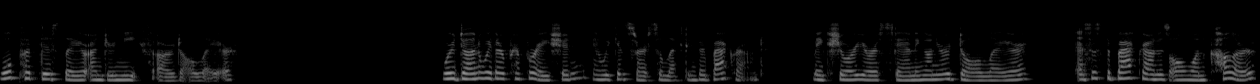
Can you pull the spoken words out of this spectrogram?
We'll put this layer underneath our doll layer. We're done with our preparation and we can start selecting the background. Make sure you're standing on your doll layer, and since the background is all one color,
